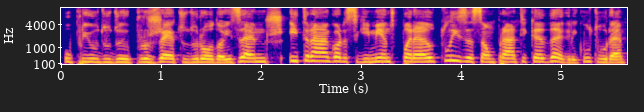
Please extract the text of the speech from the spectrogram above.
O período de projeto durou dois anos e terá agora seguimento para a utilização prática da agricultura.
